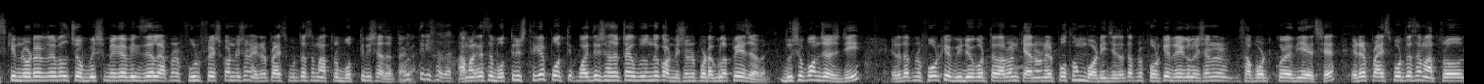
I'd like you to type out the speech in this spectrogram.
screen rotatable চব্বিশ মেগাপিক্সেল আপনার ফুল ফ্রেশ কন্ডিশন এটার প্রাইস পড়তেছে মাত্র বত্রিশ হাজার টাকা। বত্রিশ হাজার টাকা। আমার কাছে বত্রিশ থেকে পঁয়ত্রিশ- পঁয়ত্রিশ হাজার টাকা পর্যন্ত কন্ডিশনের প্রোডাক্টগুলো পেয়ে যাবেন। দুশো পঞ্চাশ ডি এটাতে আপনি ফোর কে ভিডিও করতে পারবেন ক্যাননের প্রথম বডি যেটাতে আপনি ফোর কে রেগুলেশনের সাপোর্ট করে দিয়েছে। এটার প্রাইস পড়তেছে মাত্র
